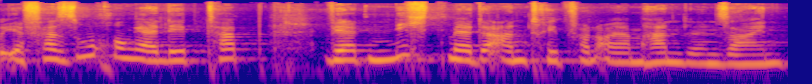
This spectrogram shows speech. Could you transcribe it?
wo ihr Versuchungen erlebt habt, werden nicht mehr der Antrieb von eurem Handeln sein.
